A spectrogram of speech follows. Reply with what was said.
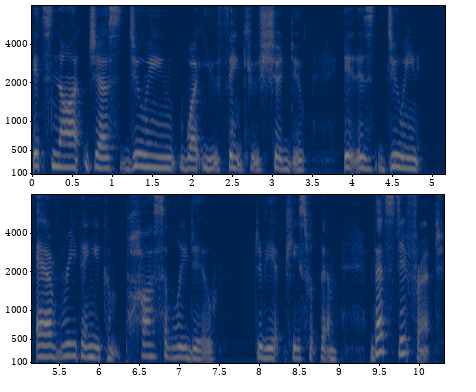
it's not just doing what you think you should do, it is doing everything you can possibly do to be at peace with them. That's different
